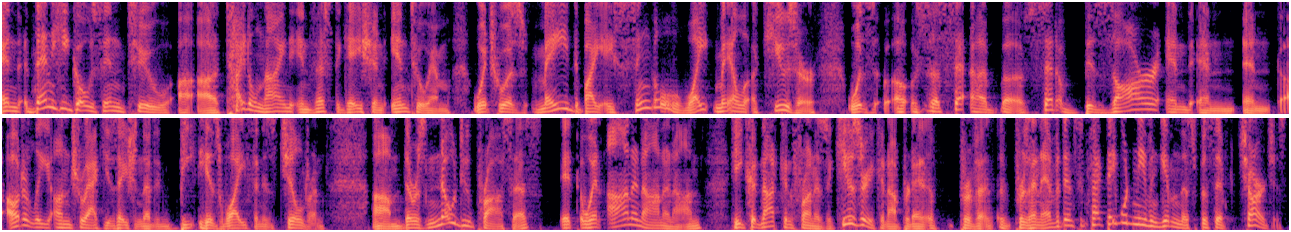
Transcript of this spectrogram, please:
And then he goes into a, a, Title IX investigation into him, which was made by a single white male accuser, was, uh, was a, set, a, set, of bizarre and and and utterly untrue accusation that had beat his wife and his children. Um, there was no due process. It went on and on and on. He could not confront his accuser. He could not pre- present evidence. In fact, they wouldn't even give him the specific charges.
